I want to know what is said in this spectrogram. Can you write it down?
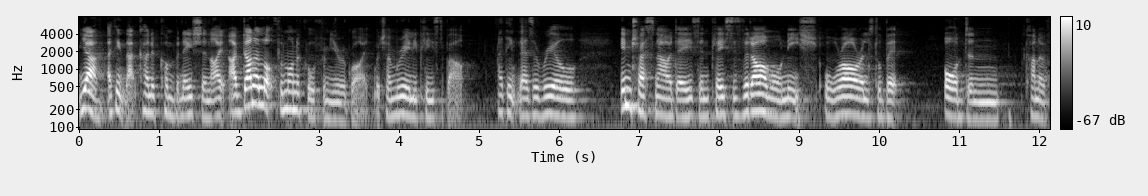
yeah, I think that kind of combination. I, I've done a lot for Monocle from Uruguay, which I'm really pleased about. I think there's a real interest nowadays in places that are more niche or are a little bit odd and kind of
